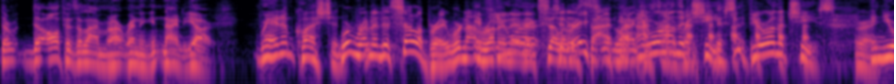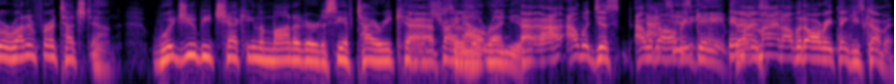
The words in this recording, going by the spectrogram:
the the offensive linemen aren't running it 90 yards. Random question. We're running to celebrate. We're not If running you an were- acceleration. sideline- if you were on the Chiefs, if you were on the Chiefs Right. and you were running for a touchdown, would you be checking the monitor to see if Tyreek Hill is trying to outrun you? I, I- I would just, I would That's his already game. In That my is- mind, I would already think he's coming.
